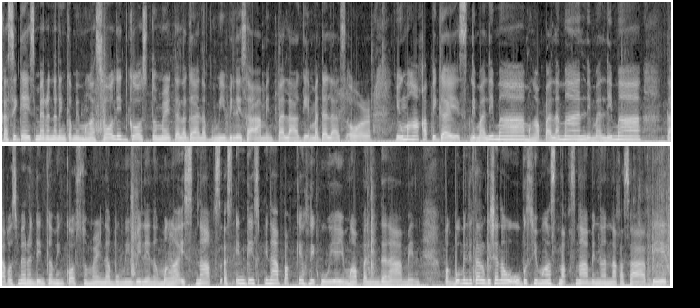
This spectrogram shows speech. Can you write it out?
Kasi guys meron na rin kami mga solid customer talaga na bumibili sa amin palagi madalas or yung mga kape guys lima-lima mga palaman lima-lima. Tapos meron din kaming customer na bumibili ng mga snacks. As in guys pinapakyaw ni kuya yung mga paninda namin. Pag bumili talaga siya nauubos yung mga snacks namin na nakasabit.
